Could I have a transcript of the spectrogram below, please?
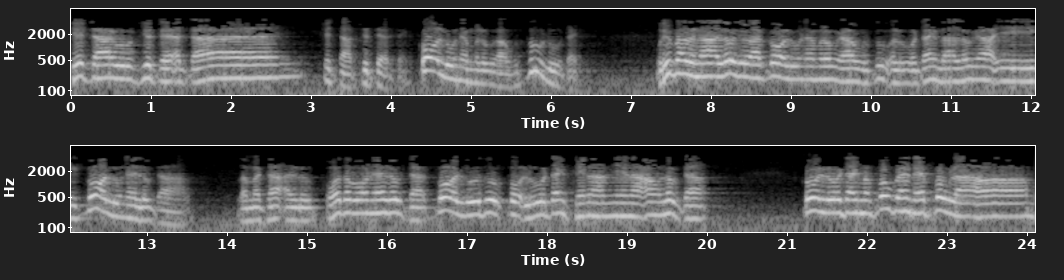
ဖြစ်တာကိုဖြစ်တဲ့အတိုင်းဖြစ်တာဖြစ်တဲ့အတိုင်းကိုယ်လိုနဲ့မလို့ရဘူးသူ့လိုတိုင်းဝိပဿနာအလုပ်ဆိုတာကိုယ်လိုနဲ့မလုပ်ရဘူးသူ့အလိုအတိုင်းသာလုပ်ရ၏ကိုယ်လိုနဲ့လုပ်တာသမထအလုပ်ကိုယ်သဘောနဲ့လုပ်တာကိုယ်လူသူကိုယ်လူအတိုင်းသင်လာမြင်လာအောင်လုပ်တာ ကိုယ်လိုတိုင်းမပုတ်ပဲနဲ့ပုတ်လာအောင်မ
